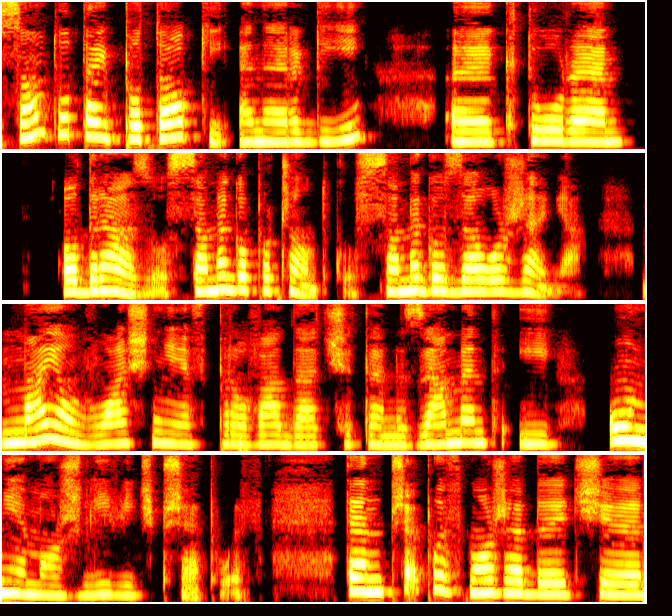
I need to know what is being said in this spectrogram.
Są tutaj potoki energii, e, które od razu, z samego początku, z samego założenia, mają właśnie wprowadzać ten zamęt i uniemożliwić przepływ. Ten przepływ może być e,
